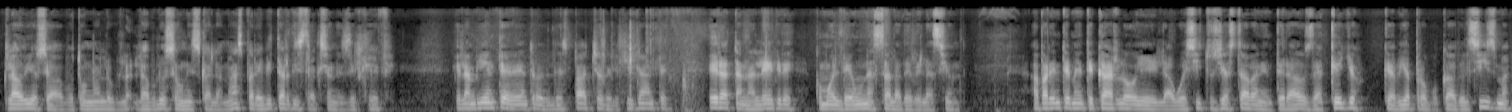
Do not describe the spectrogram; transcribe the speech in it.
Claudio se abotonó la blusa una escala más para evitar distracciones del jefe. El ambiente dentro del despacho del gigante era tan alegre como el de una sala de velación. Aparentemente Carlo y la Huesitos ya estaban enterados de aquello que había provocado el cisma,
